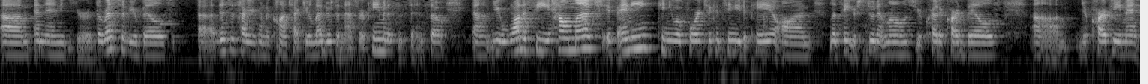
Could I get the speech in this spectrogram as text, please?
um, and then your the rest of your bills. Uh, this is how you're going to contact your lenders and ask for payment assistance. So um, you want to see how much, if any, can you afford to continue to pay on, let's say, your student loans, your credit card bills, um, your car payment.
